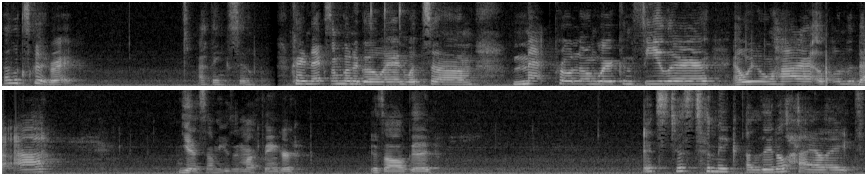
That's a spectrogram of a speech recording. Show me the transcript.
That looks good, right? I think so. Okay, next I'm gonna go in with some MAC Pro Longwear Concealer and we're gonna highlight up under the eye. Yes, I'm using my finger. It's all good. It's just to make a little highlight.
